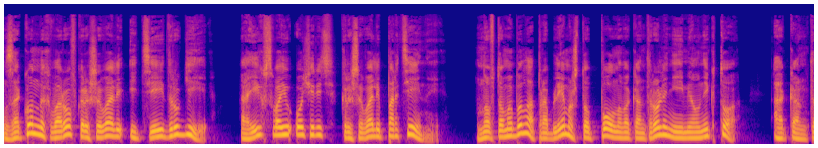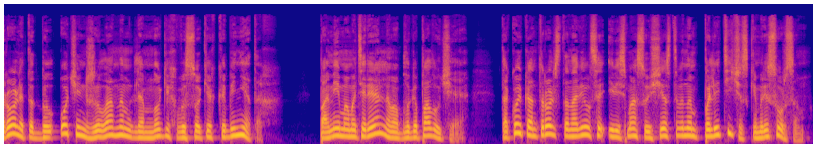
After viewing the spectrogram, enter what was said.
Законных воров крышевали и те, и другие, а их, в свою очередь, крышевали партийные. Но в том и была проблема, что полного контроля не имел никто. А контроль этот был очень желанным для многих высоких кабинетах. Помимо материального благополучия, такой контроль становился и весьма существенным политическим ресурсом —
